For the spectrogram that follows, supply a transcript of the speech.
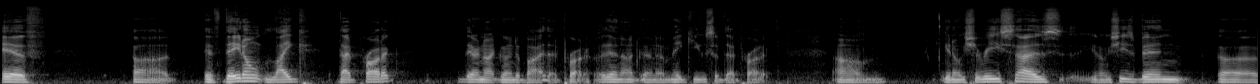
If uh, if they don't like that product, they're not going to buy that product or they're not going to make use of that product. Um, you know, Sharice has, you know, she's been uh,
